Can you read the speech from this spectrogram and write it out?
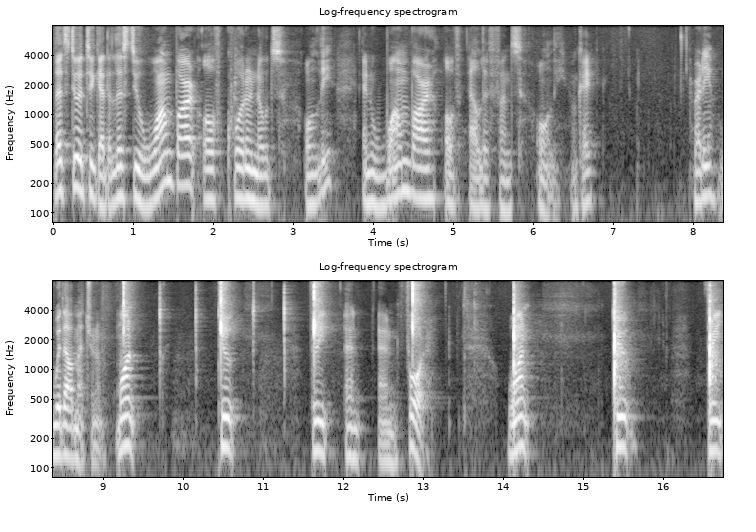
let's do it together. Let's do one bar of quarter notes only and one bar of elephants only. Okay, ready? Without metronome. One, two, three, and and four. One, two, three,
